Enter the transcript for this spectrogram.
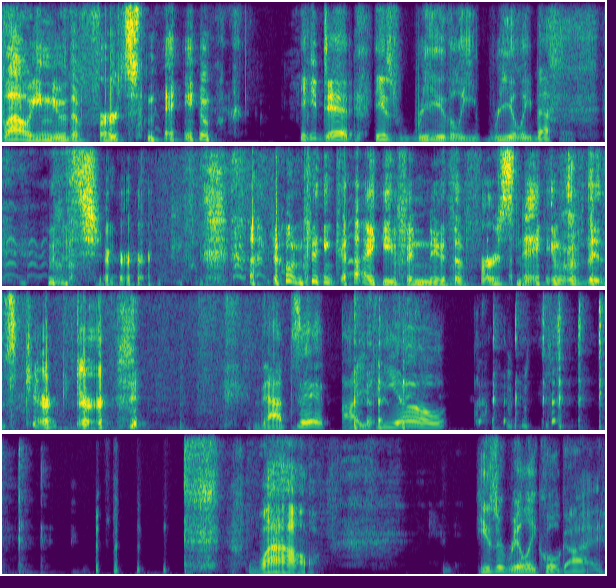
Wow, he knew the first name. He did. He's really, really method. sure. I don't think I even knew the first name of this character. That's it. Ivo. Wow. He's a really cool guy.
